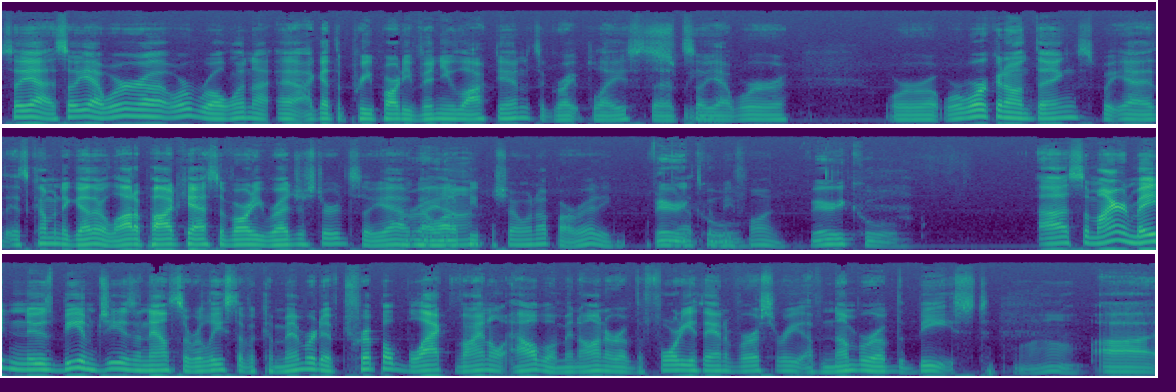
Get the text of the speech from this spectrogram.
So yeah, so yeah, we're uh, we're rolling. I I got the pre-party venue locked in. It's a great place. That, so yeah, we're we're we're working on things, but yeah, it's coming together. A lot of podcasts have already registered. So yeah, I've got Right a lot on. of people showing up already. Very yeah, it's gonna be cool. fun. Very cool. Uh, some Iron Maiden news. BMG has announced the release of a commemorative triple black vinyl album in honor of the 40th anniversary of Number of the Beast. Wow. Uh,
